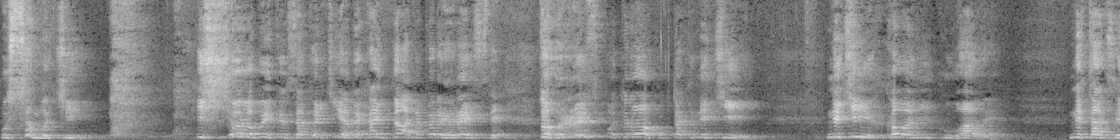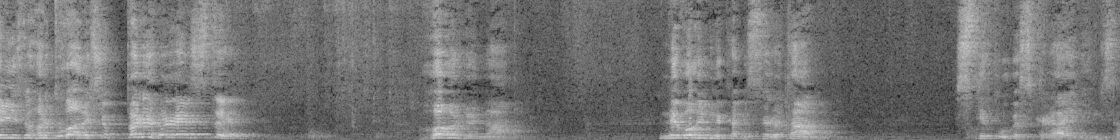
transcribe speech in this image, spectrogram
у самоті. І що робити в заперті, аби хайдами перегризти, то гриз потроху, так не ті. Не ті їх ковалі кували, не так залізно гартували, щоб перегризти. Горе нам, невольникам і сиротам, степу безкрайнім за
